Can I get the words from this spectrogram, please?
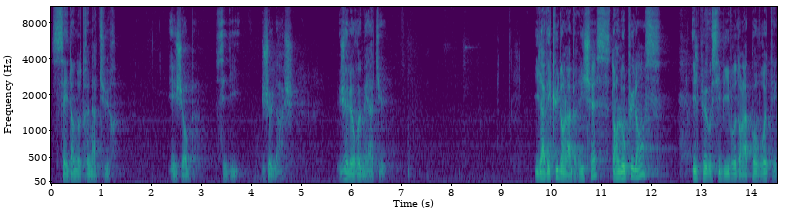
C'est dans notre nature. Et Job s'est dit, je lâche, je le remets à Dieu. Il a vécu dans la richesse, dans l'opulence, il peut aussi vivre dans la pauvreté,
